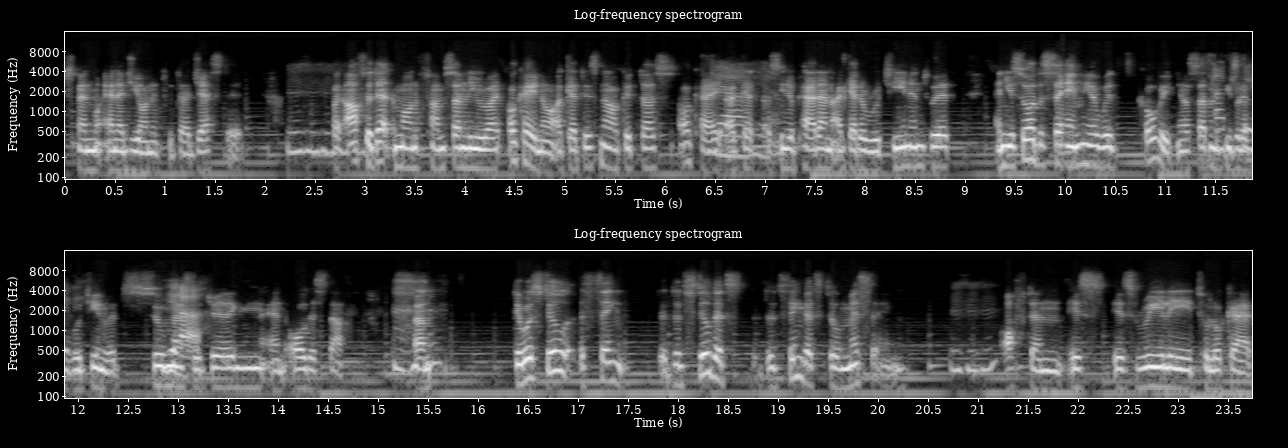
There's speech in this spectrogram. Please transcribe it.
spend more energy on it to digest it. But after that amount of time, suddenly you're like, okay, no, I get this now. I get this. Okay, Yeah, I get. yeah. I see the pattern. I get a routine into it. And you saw the same here with COVID. You know, suddenly people have a routine with Zoom Yeah. messaging and all this stuff um, there was still a thing that still that's the thing that's still missing often is is really to look at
